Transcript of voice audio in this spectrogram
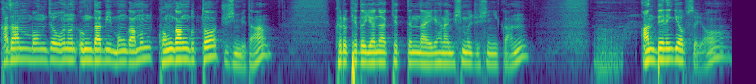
가장 먼저 오는 응답이 뭔가 하면 건강부터 주십니다. 그렇게도 연약했던 나에게 하나님 힘을 주시니까 어, 안 되는 게 없어요.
